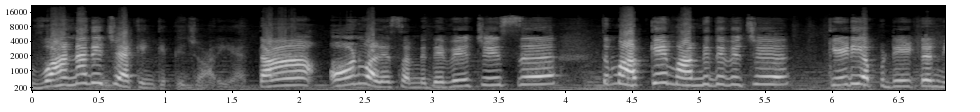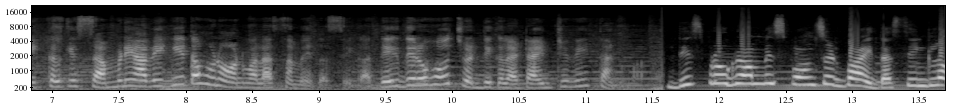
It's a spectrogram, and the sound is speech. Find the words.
ਵਾਹਨਾਂ ਦੀ ਚੈਕਿੰਗ ਕੀਤੀ ਜਾ ਰਹੀ ਹੈ। ਤਾਂ ਆਉਣ ਵਾਲੇ ਸਮੇਂ ਦੇ ਵਿੱਚ ਇਸ ਧਮਾਕੇ ਮਾਮਲੇ ਦੇ ਵਿੱਚ ਕਿਹੜੀ ਅਪਡੇਟ ਨਿਕਲ ਕੇ ਸਾਹਮਣੇ ਆਵੇਗੀ ਤਾਂ ਹੁਣ ਆਉਣ ਵਾਲਾ ਸਮੇਂ ਦੱਸੇਗਾ। ਦੇਖਦੇ ਰਹੋ ਚੜ੍ਹਦੀ ਕਲਾ ਟਾਈਮ ਟੀਵੀ ਧੰਨਵਾਦ। This program is sponsored by the Singla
